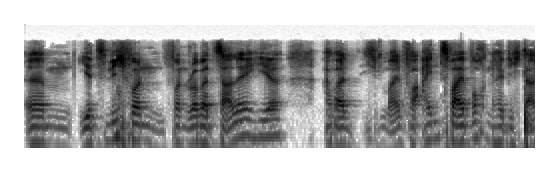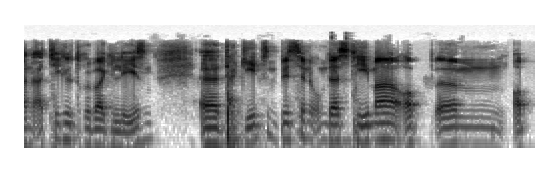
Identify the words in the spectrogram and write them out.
ähm, jetzt nicht von, von Robert Saleh hier, aber ich meine, vor ein, zwei Wochen hätte ich da einen Artikel drüber gelesen. Äh, da geht es ein bisschen um das Thema, ob, ähm, ob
